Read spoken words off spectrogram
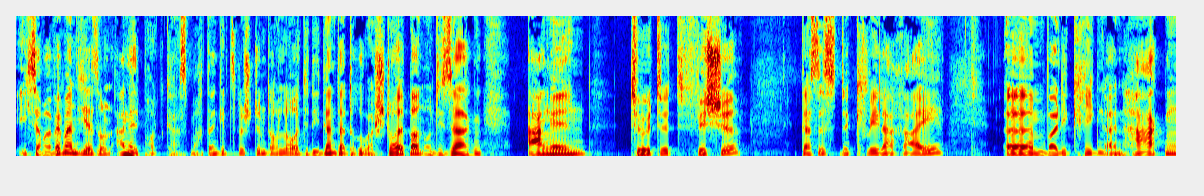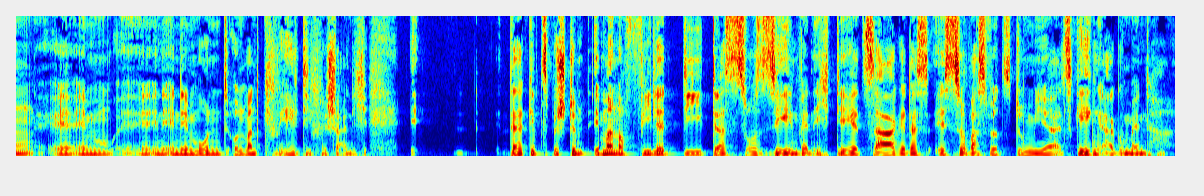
ich sag mal, wenn man hier so einen Angelpodcast macht, dann gibt es bestimmt auch Leute, die dann darüber stolpern und die sagen, Angeln tötet Fische. Das ist eine Quälerei, ähm, weil die kriegen einen Haken äh, im, in, in den Mund und man quält die Fische eigentlich. Da gibt es bestimmt immer noch viele, die das so sehen. Wenn ich dir jetzt sage, das ist so, was würdest du mir als Gegenargument haben?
